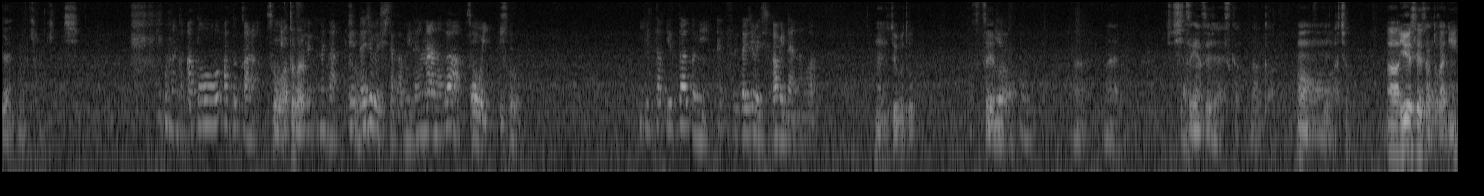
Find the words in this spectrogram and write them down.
ないやまあ基本気にしい結構なんか後後からえそう後から。なんか「え大丈夫でしたか?」みたいなのが多いって。言そう。った言った後に「えそれ大丈夫でしたか?」みたいなのが何どういうこと？例えば、うんうん、なんやろ。失言するじゃないですか。なんか。ああちょああゆうせいさんとかに？い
